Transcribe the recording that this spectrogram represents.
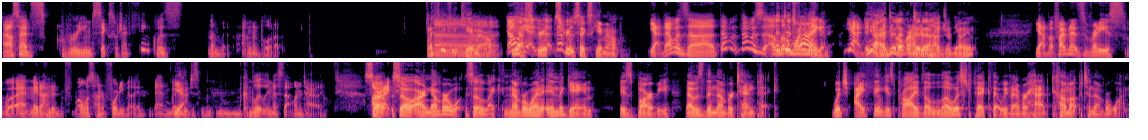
I also had Scream Six, which I think was. I'm, gonna- I'm going to pull it up. I think it came out. Uh, oh, yeah, yeah, Scream, that- that Scream was- Six came out. Yeah, that was uh that was that was a It little more fine. than Megan. Yeah, it did yeah, I did. over Over did 100 a million. hundred million. Yeah, but Five Nights at Freddy's made 100 almost 140 million, and we, Yeah. we just completely missed that one entirely. So, right. so our number one, so like number one in the game is Barbie. That was the number ten pick. which I think is probably the lowest pick that we've ever had come up to number one,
